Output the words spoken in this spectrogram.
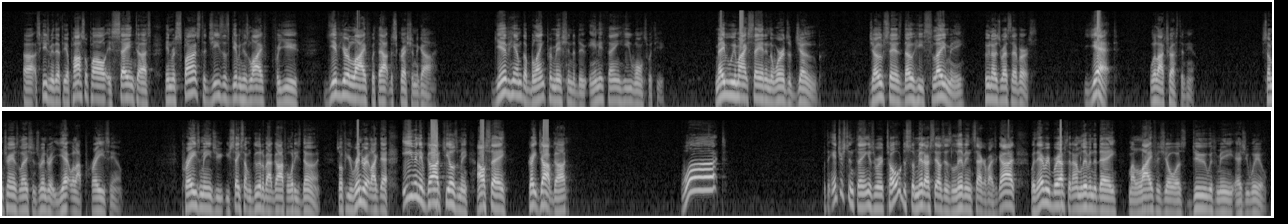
uh, excuse me, that the Apostle Paul is saying to us in response to Jesus giving his life for you, give your life without discretion to God? Give him the blank permission to do anything he wants with you. Maybe we might say it in the words of Job. Job says, Though he slay me, who knows the rest of that verse? Yet will I trust in him. Some translations render it, yet will I praise him. Praise means you, you say something good about God for what he's done. So if you render it like that, even if God kills me, I'll say, Great job, God. What? But the interesting thing is, we're told to submit ourselves as living sacrifice. God, with every breath that I'm living today, my life is yours. Do with me as you will.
